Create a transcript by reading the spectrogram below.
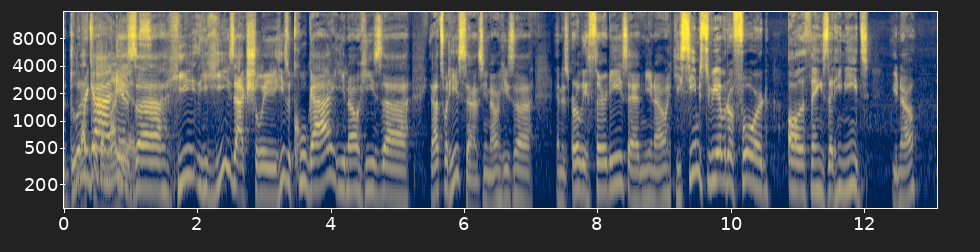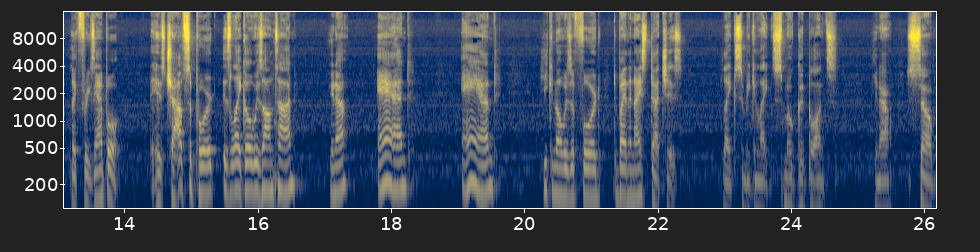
The delivery That's where the guy is, is. uh he he's actually he's a cool guy, you know, he's uh that's what he says, you know, he's uh in his early 30s and you know, he seems to be able to afford all the things that he needs, you know? Like for example, his child support is like always on time, you know? And and he can always afford to buy the nice Dutches, like so we can like smoke good blunts, you know. So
